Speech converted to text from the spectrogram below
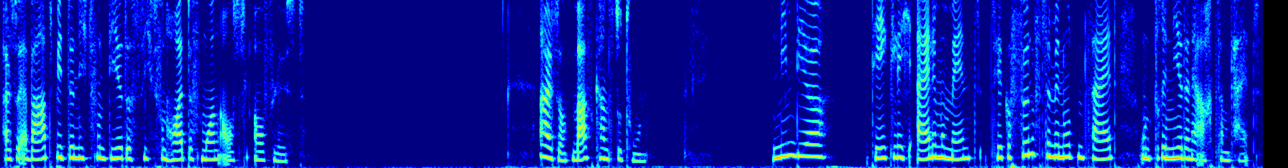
Also erwart bitte nicht von dir, dass sich von heute auf morgen aus, auflöst. Also, was kannst du tun? Nimm dir täglich einen Moment, circa 15 Minuten Zeit und trainiere deine Achtsamkeit.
